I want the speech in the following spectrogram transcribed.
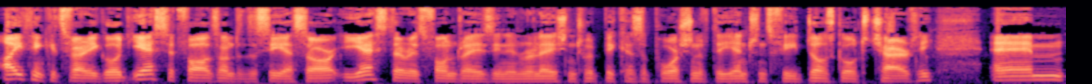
I think it's very good. Yes, it falls under the CSR. Yes, there is fundraising in relation to it because a portion of the entrance fee does go to charity. Um,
